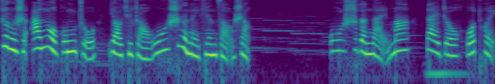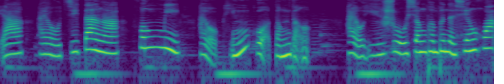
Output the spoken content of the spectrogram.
正是阿诺公主要去找巫师的那天早上。巫师的奶妈带着火腿呀，还有鸡蛋啊、蜂蜜，还有苹果等等，还有一束香喷喷的鲜花，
